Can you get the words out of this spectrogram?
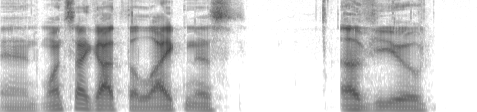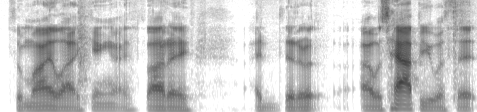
and once I got the likeness of you to my liking, I thought I I did a, I was happy with it.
